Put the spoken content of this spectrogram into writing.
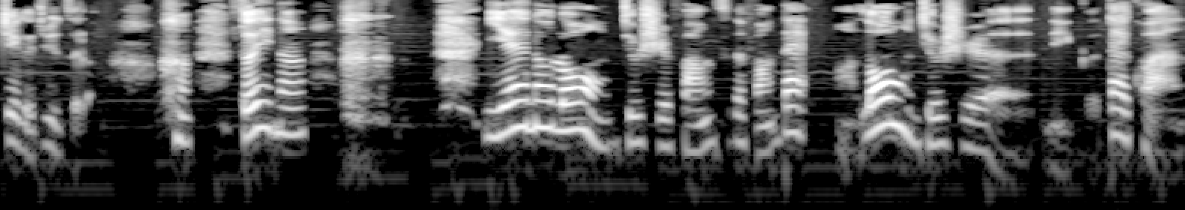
这个句子了。所以呢，ye no loan 就是房子的房贷啊，loan 就是那个贷款，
